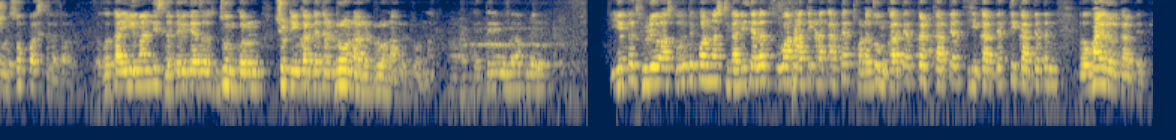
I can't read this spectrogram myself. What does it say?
एवढं सोपं असतं का तावं अगं काही विमान दिसलं तरी त्याचं झूम करून शूटिंग करतात आणि ड्रोन आलं ड्रोन आलं ड्रोन आलं. काहीतरी आपलं एकच व्हिडिओ असतो ते पन्नास ठिकाणी त्यालाच वाकडा तिकडा करतात थोडा झूम करतात कट करतात ही करतात ती करतात आणि व्हायरल करतात.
